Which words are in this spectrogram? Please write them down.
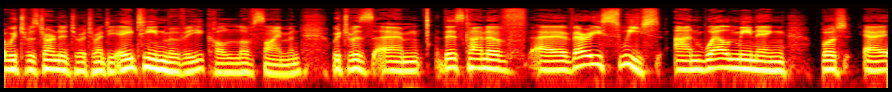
which was turned into a 2018 movie called Love Simon, which was um, this kind of uh, very sweet and well meaning. But uh,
